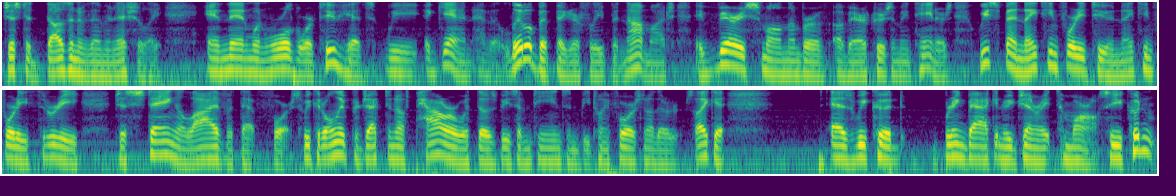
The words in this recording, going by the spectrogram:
just a dozen of them initially. And then when World War II hits, we again have a little bit bigger fleet, but not much, a very small number of, of aircrews and maintainers. We spent 1942 and 1943 just staying alive with that force. We could only project enough power with those B 17s and B 24s and others like it as we could bring back and regenerate tomorrow. So you couldn't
